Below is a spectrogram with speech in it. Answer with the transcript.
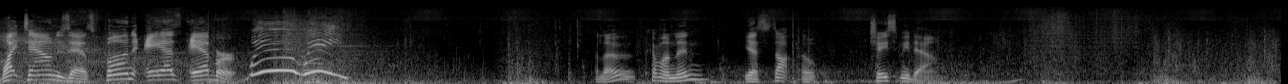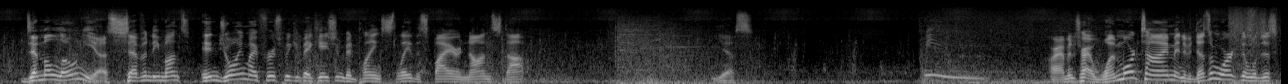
White Town is as fun as ever. Woo-wee! Hello? Come on, then. Yeah, stop. Oh, chase me down. Demolonia, 70 months. Enjoying my first week of vacation. Been playing Slay the Spire nonstop. Yes. Whee! All right, I'm gonna try it one more time, and if it doesn't work, then we'll just.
